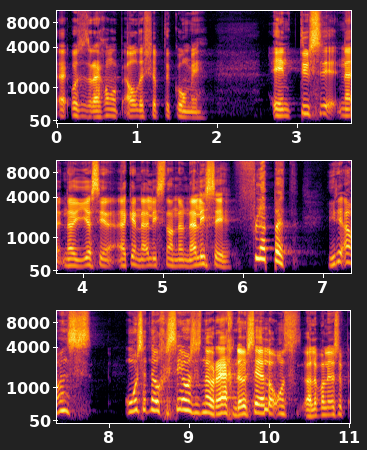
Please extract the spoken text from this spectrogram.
ek, ons is reg om op eldership te kom hè. En toe sê nou nou Jessie, ek en Nelly staan nou Nelly sê, "Flip dit. Hierdie ouens ons het nou gesê ons is nou reg. Nou sê hulle ons hulle wil ons op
